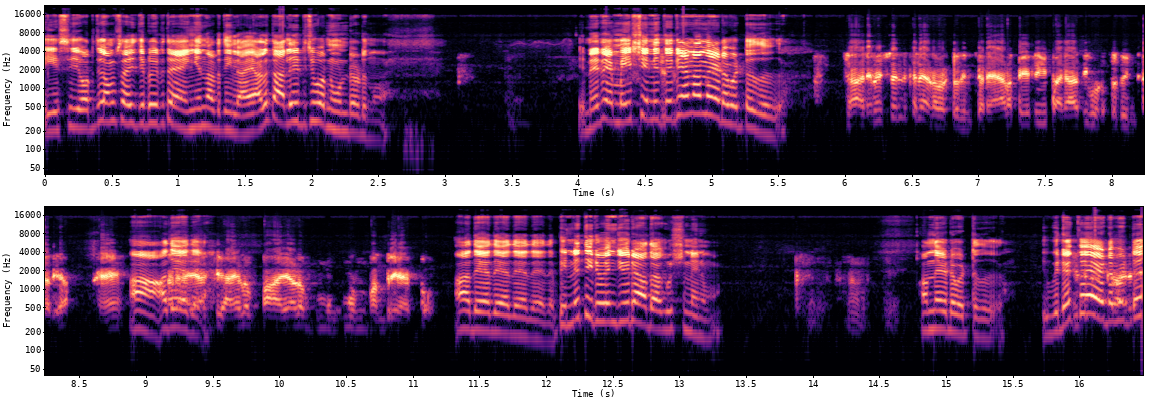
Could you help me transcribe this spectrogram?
പി സി ജോർജ് സംസാരിച്ചിട്ട് ഒരു തേങ്ങ നടന്നില്ല. അയാൾ തലയിരിച്ച് പറഞ്ഞുകൊണ്ടിരുന്നു പിന്നെ രമേശ് ചെന്നിത്തലയാണ് അന്ന് ഇടപെട്ടത്. ഞാൻ രമേശ് ചെന്നിത്തല ഇടപെട്ടു എനിക്കറിയാം. അയാളെ പേര് ഈ പരാതി കൊടുത്തത് എനിക്കറിയാം. അതെ അതെ. അതെ അതെ പിന്നെ തിരുവഞ്ചൂർ രാധാകൃഷ്ണനും അന്ന് ഇടപെട്ടത്. ഇവരൊക്കെ ഇടപെട്ട്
